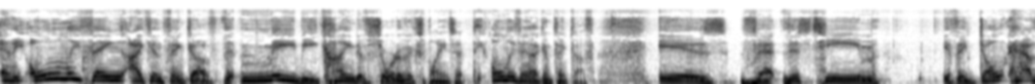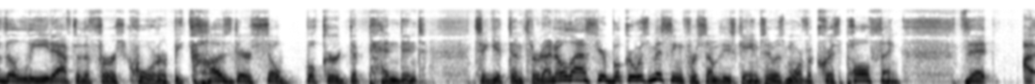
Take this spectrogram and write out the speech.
And the only thing I can think of that maybe kind of sort of explains it, the only thing I can think of is that this team, if they don't have the lead after the first quarter, because they're so Booker dependent to get them through. And I know last year Booker was missing for some of these games. It was more of a Chris Paul thing. That I,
